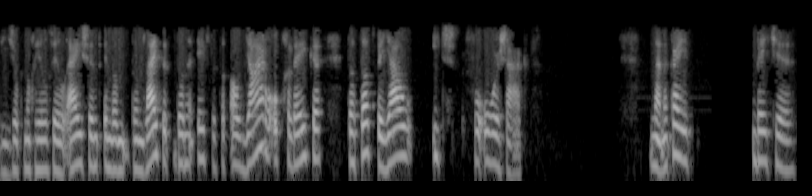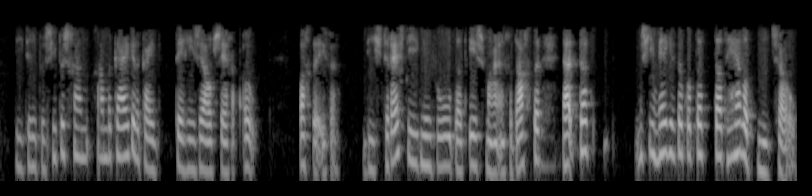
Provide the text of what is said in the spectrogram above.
die is ook nog heel veel eisend. En dan, dan, lijkt het, dan heeft het er al jaren op geleken dat dat bij jou iets veroorzaakt. Nou, dan kan je een beetje die drie principes gaan, gaan bekijken. Dan kan je tegen jezelf zeggen, oh, wacht even, die stress die ik nu voel, dat is maar een gedachte. Nou, dat, misschien weet je het ook op, dat, dat helpt niet zo.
